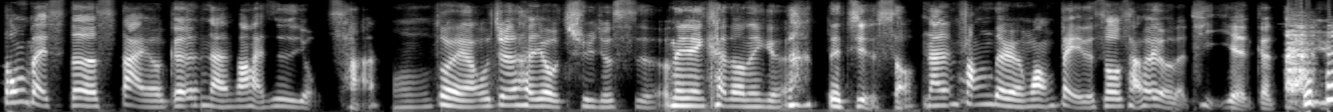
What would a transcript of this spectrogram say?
东北的 style 跟南方还是有差。嗯，对啊，我觉得很有趣，就是我那天看到那个 的介绍南方的人往北的时候才会有的体验跟待遇。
